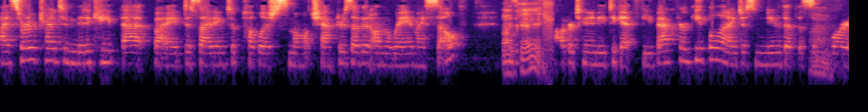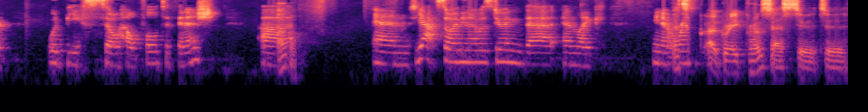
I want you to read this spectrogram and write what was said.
I sort of tried to mitigate that by deciding to publish small chapters of it on the way myself. Okay. opportunity to get feedback from people, and I just knew that the support would be so helpful to finish. Uh, Oh, And yeah, so I mean, I was doing that and like, you know, run, that's a great process to to.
